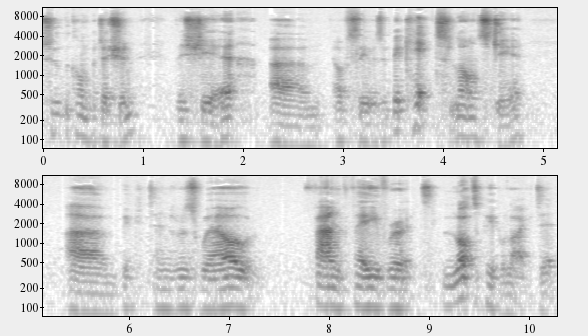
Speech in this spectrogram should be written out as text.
to the competition this year. Um, obviously, it was a big hit last year, um, big contender as well, fan favourite. Lots of people liked it,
